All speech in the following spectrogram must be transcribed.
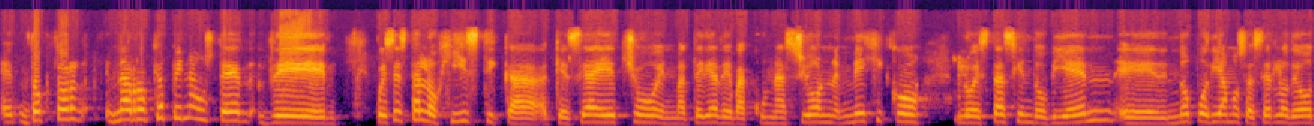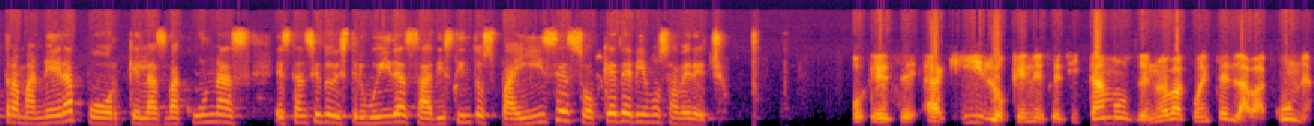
Eh, doctor Narro, ¿qué opina usted de pues esta logística que se ha hecho en materia de vacunación? México lo está haciendo bien, eh, no podíamos hacerlo de otra manera porque las vacunas están siendo distribuidas a distintos países o qué debimos haber hecho? Este, aquí lo que necesitamos de nueva cuenta es la vacuna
